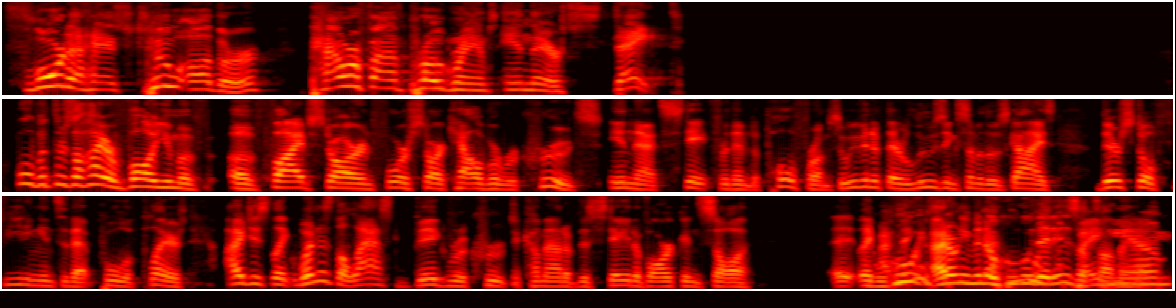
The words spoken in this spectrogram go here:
Florida has two other Power Five programs in their state. Well, but there's a higher volume of of five star and four star caliber recruits in that state for them to pull from. So even if they're losing some of those guys, they're still feeding into that pool of players. I just like when is the last big recruit to come out of the state of Arkansas? Uh, Like I who? I don't even know who that is off the top of my head. Bayham-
